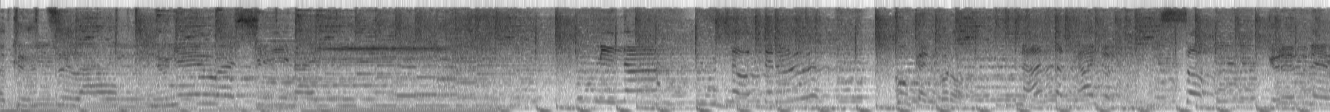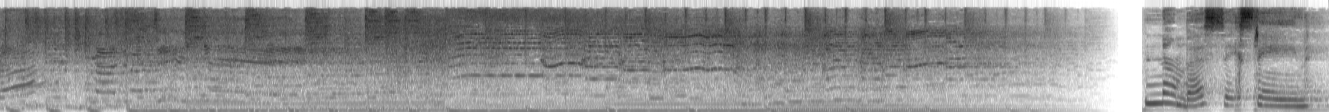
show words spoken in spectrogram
の靴は脱げはしないみんな乗ってる今回の頃なんだってアイドルそうグループ名はマジマジン Number 16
